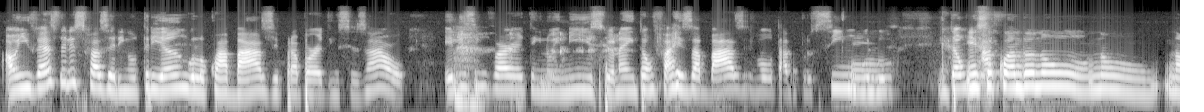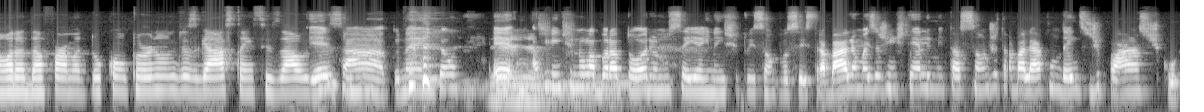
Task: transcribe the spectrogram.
Ao invés deles fazerem o triângulo com a base para a borda incisal, eles invertem no início, né? Então faz a base voltada para o símbolo. Sim. Então, Isso a... quando não, não, na hora da forma do contorno não desgasta incisal. Exato, né? Então, é, a gente no laboratório, eu não sei aí na instituição que vocês trabalham, mas a gente tem a limitação de trabalhar com dentes de plástico.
